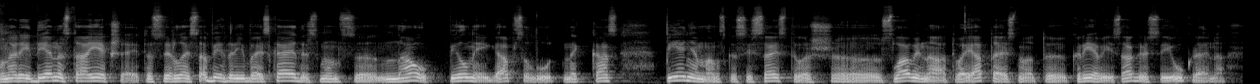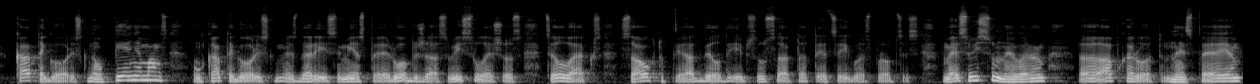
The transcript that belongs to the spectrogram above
Un arī dienestā iekšēji. Tas ir, lai sabiedrībai skaidrs, mums uh, nav pilnīgi absolūti nekas pieņemams, kas ir saistošs uh, slavināt vai attaisnot Krievijas agresiju Ukrajinā kategoriski nav pieņemams, un kategoriski mēs darīsim iespēju robežās visu, lai šos cilvēkus sauktu pie atbildības, uzsākt attiecīgos procesus. Mēs visu nevaram apkarot, nespējam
